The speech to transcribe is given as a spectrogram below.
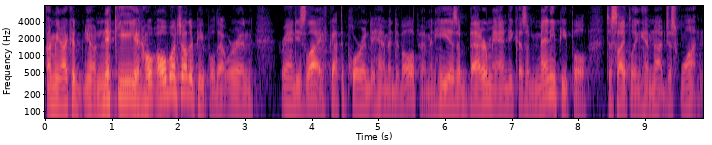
I mean, I could, you know, Nikki, and a whole, whole bunch of other people that were in Randy's life got to pour into him and develop him. And he is a better man because of many people discipling him, not just one.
